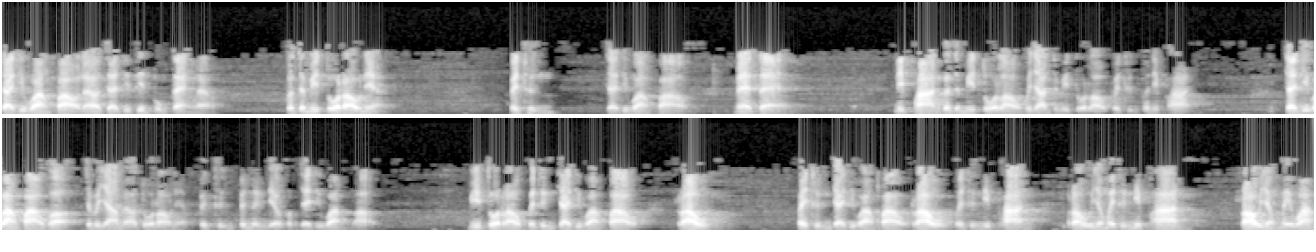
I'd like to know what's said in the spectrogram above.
ใจที่ว่างเปล่าแล้วใจที่ทิ้นปรุงแต่งแล้ว ก็จะมีตัวเราเนี่ย ไปถึงใจที่ว่างเปล่า แม้แต่ นิพพานก็จะมีตัวเราพยายามจะมีตัวเราไปถึงพระนิพพาน ใจที่ว่างเปล่าก็จะพยายามเอาตัวเราเนี่ย ไปถึงเป็นหนึ่งเดียวกับใจที่ว่างเปล่า มีตัวเราไปถึงใจที่ว่างเปล่า เราไปถึงใจที่ว่างเปล่า เราไปถึงนิพพาน เรายังไม่ถึงนิพพาน เรายังไม่ว่าง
